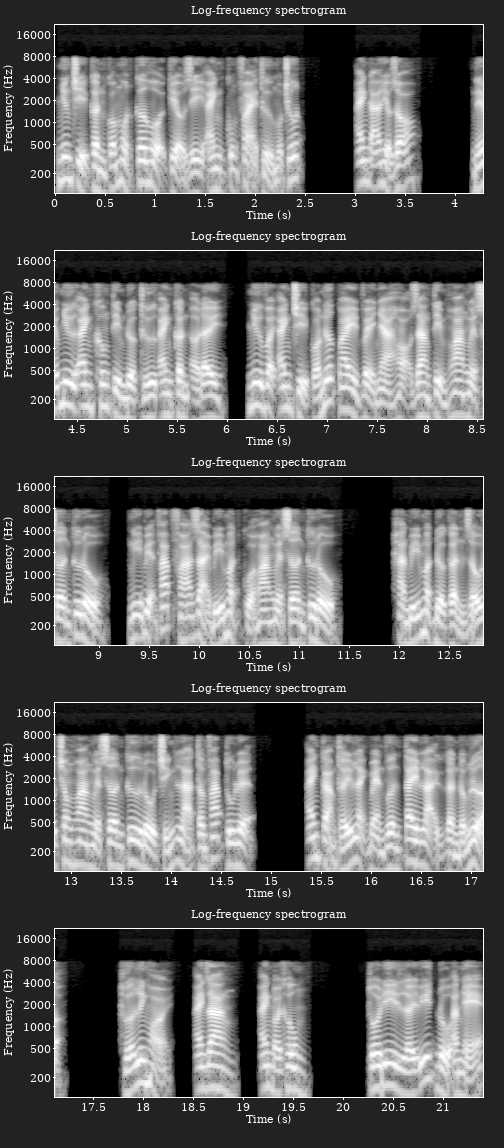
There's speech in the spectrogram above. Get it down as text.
Nhưng chỉ cần có một cơ hội kiểu gì anh cũng phải thử một chút. Anh đã hiểu rõ. Nếu như anh không tìm được thứ anh cần ở đây, như vậy anh chỉ có nước quay về nhà họ giang tìm hoa nguyệt sơn cư đồ, nghĩ biện pháp phá giải bí mật của hoa nguyệt sơn cư đồ. Hàn bí mật được cẩn giấu trong hoa nguyệt sơn cư đồ chính là tâm pháp tu luyện. Anh cảm thấy lạnh bèn vươn tay lại gần đống lửa. Hứa linh hỏi, anh giang, anh đói không? Tôi đi lấy ít đồ ăn nhé.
